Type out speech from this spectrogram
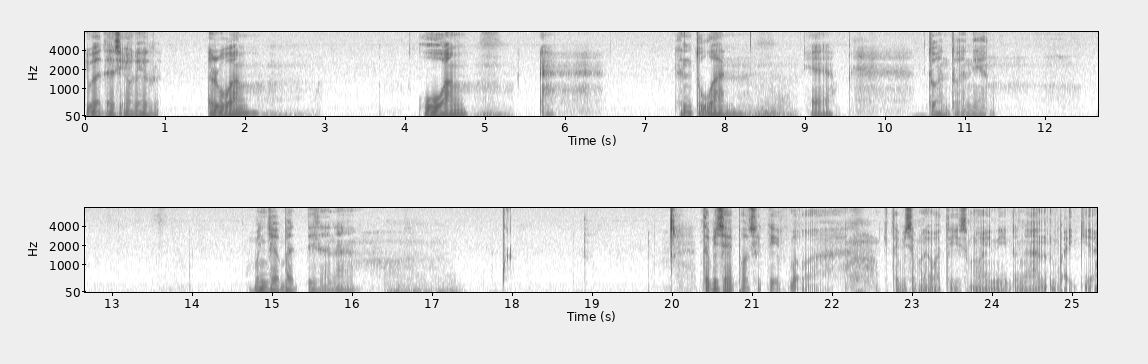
Dibatasi oleh ruang uang dan tuan. Ya tuan-tuan yang menjabat di sana. Tapi saya positif bahwa kita bisa melewati semua ini dengan baik ya.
